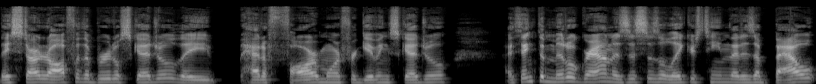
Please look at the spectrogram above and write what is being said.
They started off with a brutal schedule. They had a far more forgiving schedule. I think the middle ground is this is a Lakers team that is about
